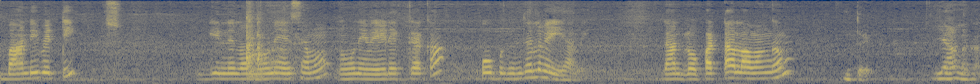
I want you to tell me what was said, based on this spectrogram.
బాండీ పెట్టి గిన్నెలో నూనె వేసాము. నూనె వేడెక్కాక పోపు గింజలు వేయాలి. దాంట్లో పట్టా లవంగం అంతే. యాలగా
